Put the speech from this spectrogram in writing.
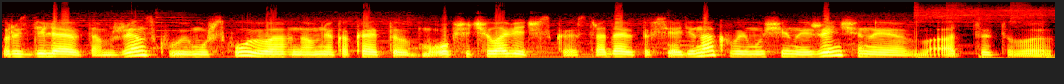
разделяю там женскую и мужскую, она у меня какая-то общечеловеческая. Страдают-то все одинаковые, мужчины и женщины от этого,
